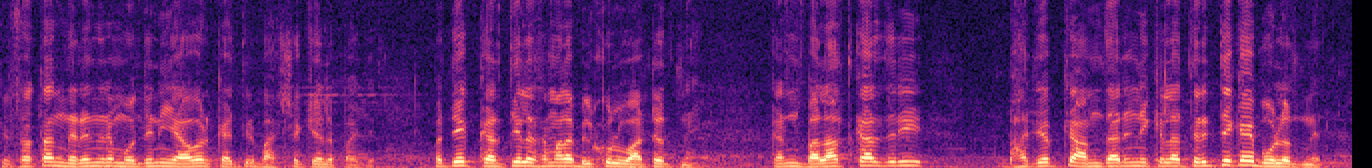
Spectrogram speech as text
की स्वतः नरेंद्र मोदींनी यावर काहीतरी भाष्य केलं पाहिजे. पण ते करतील असं मला बिलकुल वाटत नाही. कारण बलात्कार जरी भाजपच्या आमदारांनी केला तरी ते काही बोलत नाहीत.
